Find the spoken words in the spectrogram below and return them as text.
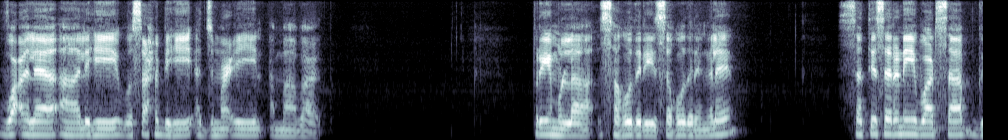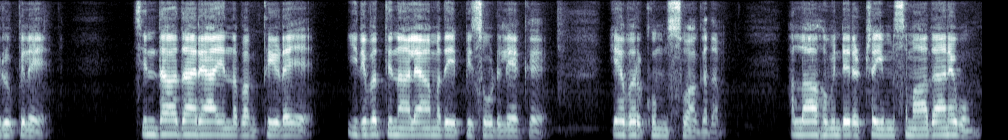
وعلى آله وصحبه أجمعين أما بعد പ്രിയമുള്ള സഹോദരി സഹോദരങ്ങളെ സത്യസരണി വാട്സാപ്പ് ഗ്രൂപ്പിലെ ചിന്താധാര എന്ന പങ്ക്തിയുടെ ഇരുപത്തിനാലാമത് എപ്പിസോഡിലേക്ക് ഏവർക്കും സ്വാഗതം അള്ളാഹുവിന്റെ രക്ഷയും സമാധാനവും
